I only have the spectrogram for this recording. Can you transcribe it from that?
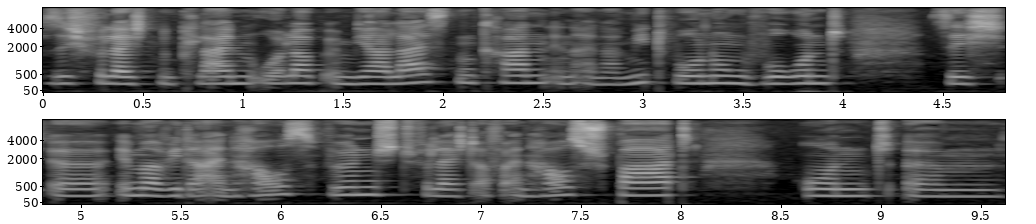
sich vielleicht einen kleinen Urlaub im Jahr leisten kann, in einer Mietwohnung wohnt, sich äh, immer wieder ein Haus wünscht, vielleicht auf ein Haus spart und ähm,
